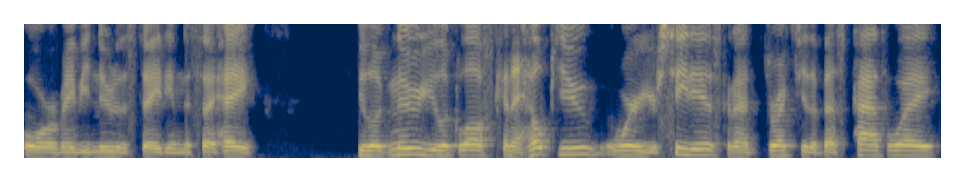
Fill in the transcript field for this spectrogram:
or maybe new to the stadium to say, "Hey, you look new, you look lost. Can I help you where your seat is? Can I direct you the best pathway?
